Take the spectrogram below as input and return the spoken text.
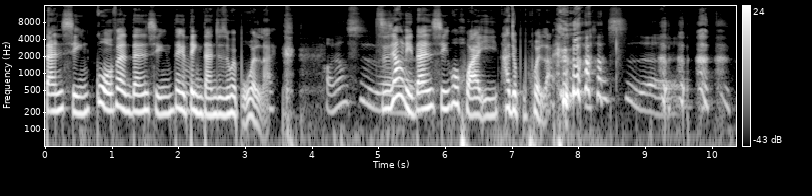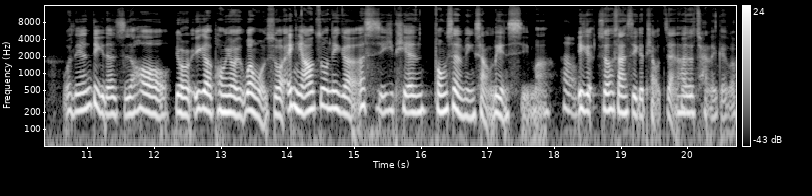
担心、过分担心，那个订单就是会不会来。好像是欸，只要你担心或怀疑，他就不会来。好像是哎，我年底的时候，有一个朋友问我说：“哎、你要做那个二十一天丰盛冥想练习吗？”嗯一个就算是一个挑战，他就传了给我。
